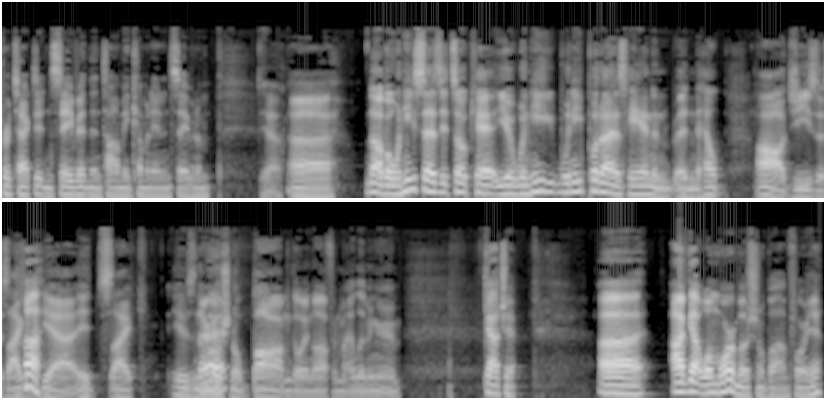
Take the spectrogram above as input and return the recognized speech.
protect it and save it, and then Tommy coming in and saving him. Yeah. Uh, no, but when he says it's okay, you know, when he when he put out his hand and, and helped, oh Jesus, I Huh. yeah, it's like it was an All right. emotional bomb going off in my living room. gotcha. Uh, I've got one more emotional bomb for you.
